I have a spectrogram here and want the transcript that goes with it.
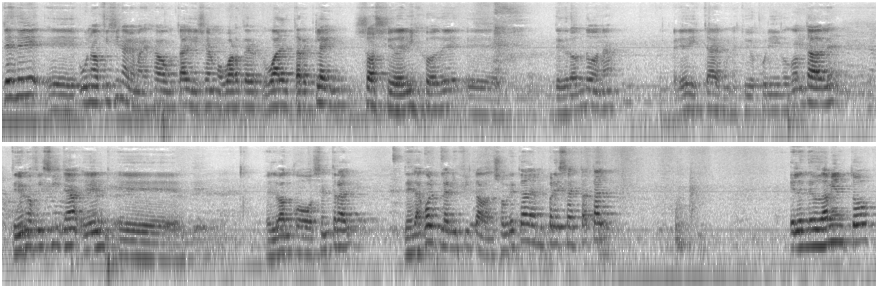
desde eh, una oficina que manejaba un tal Guillermo Walter, Walter Klein, socio del hijo de, eh, de Grondona, el periodista en un estudio jurídico contable, tenía una oficina en eh, el Banco Central, desde la cual planificaban sobre cada empresa estatal el endeudamiento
